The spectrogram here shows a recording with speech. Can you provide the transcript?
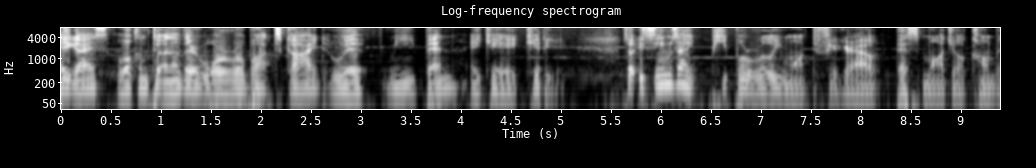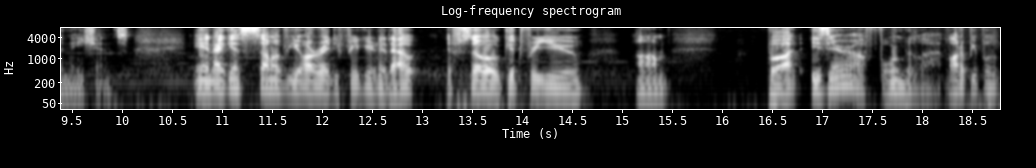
Hey guys, welcome to another War Robots guide with me, Ben, aka Kitty. So it seems like people really want to figure out best module combinations. And I guess some of you already figured it out. If so, good for you. Um, but is there a formula? A lot of people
